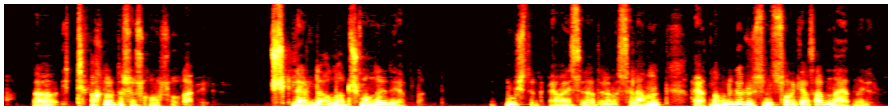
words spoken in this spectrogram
Hatta ittifaklar da söz konusu olabilir. İlişkilerde Allah düşmanları da yapılabilir. Yapılmıştır. Peygamber Aleyhisselatü Vesselam'ın hayatında bunu görürsünüz. Sonraki ashabın da hayatında görürsünüz.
